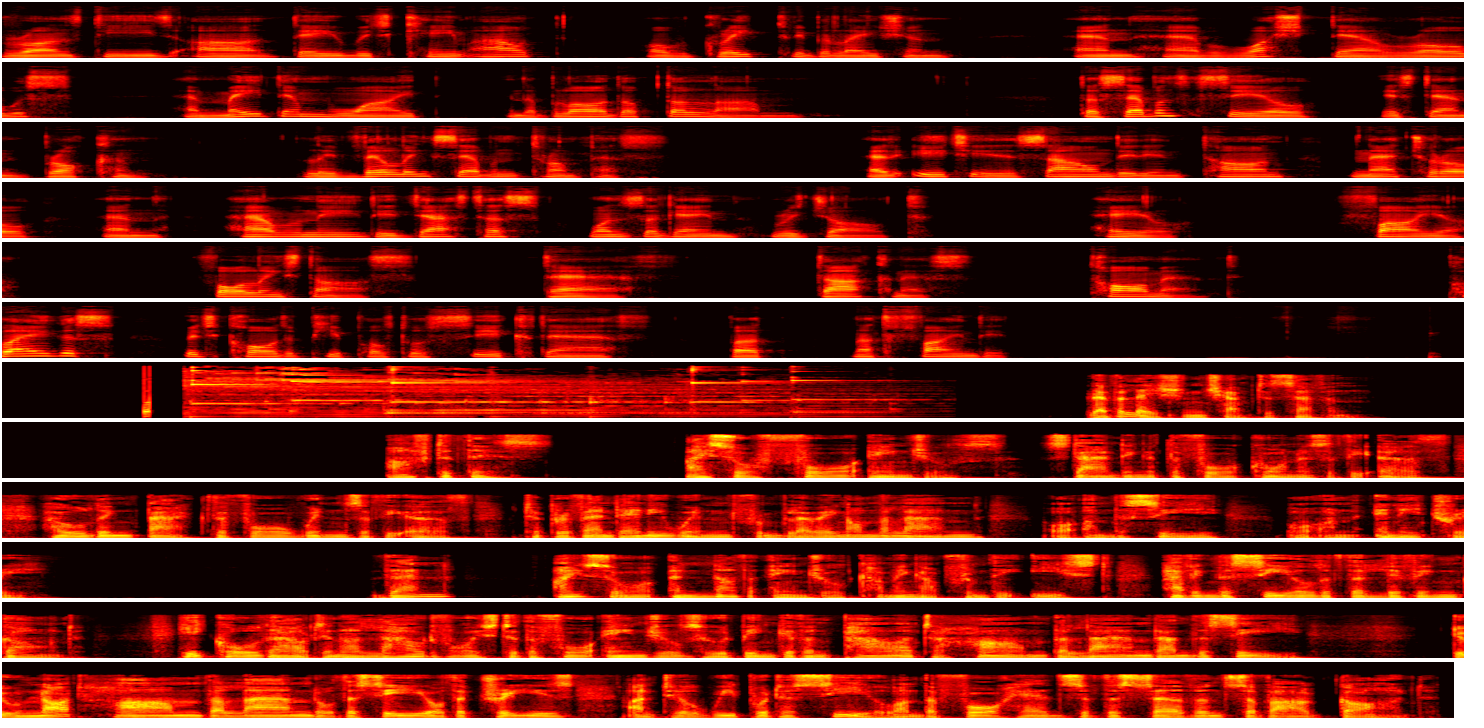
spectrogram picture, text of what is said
runs these are they which came out of great tribulation, and have washed their robes, and made them white in the blood of the Lamb. The seventh seal is then broken, revealing seven trumpets. As each is sounded in turn, natural and heavenly disasters once again result. Hail, fire, falling stars, death, darkness, torment, plagues which cause people to seek death but not find it. Revelation chapter 7 After this, I saw four angels standing at the four corners of the earth, holding back the four winds of the earth to prevent any wind from blowing on the land, or on the sea, or on any tree. Then I saw another angel coming up from the east, having the seal of the living God. He called out in a loud voice to the four angels who had been given power to harm the land and the sea. Do not harm the land or the sea or the trees until we put a seal on the foreheads of the servants of our God.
